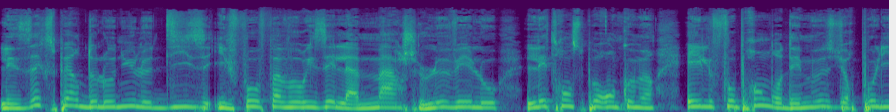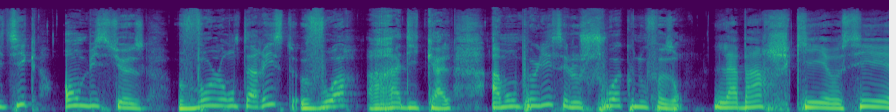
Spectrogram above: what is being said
les experts de l'ONU le disent, il faut favoriser la marche, le vélo, les transports en commun et il faut prendre des mesures politiques ambitieuses, volontaristes, voire radicales. À Montpellier, c'est le choix que nous faisons. La marche qui est aussi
